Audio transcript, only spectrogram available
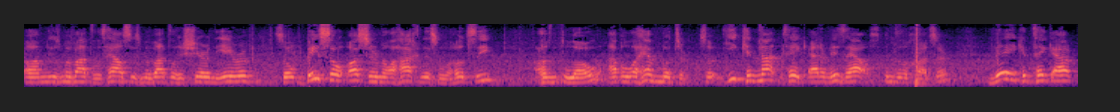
um, he was mevatel his house, he was mevatel his share in the Erev. So beso aser melahachnis ulahotzi, lo avalahem mutter. So he cannot take out of his house into the chutzner. They can take out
